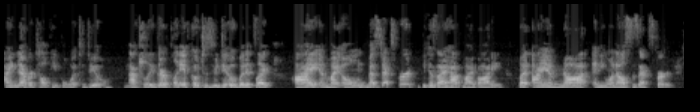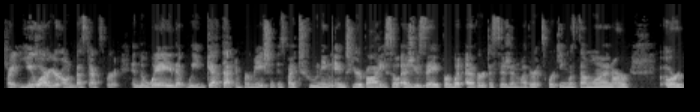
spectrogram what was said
I never tell people what to do. Mm-hmm. Actually, there are plenty of coaches who do, but it's like, I am my own best expert because I have my body, but I am not anyone else's expert, right? You are your own best expert. And the way that we get that information is by tuning into your body. So as you say, for whatever decision, whether it's working with someone or, or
